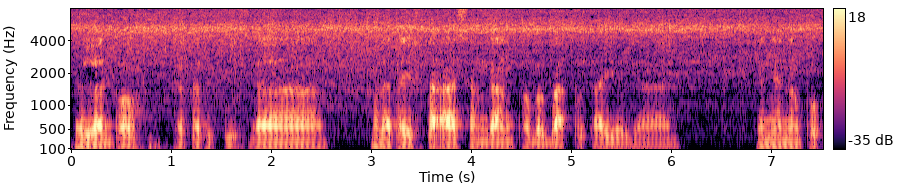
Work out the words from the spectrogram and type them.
So, yan po. Nakarati, na mula tayo sa taas hanggang pababa po tayo. Yan. Ganyan lang po.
